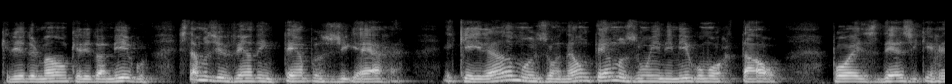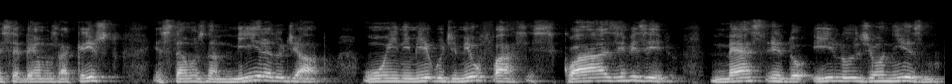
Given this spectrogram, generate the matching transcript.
Querido irmão, querido amigo, estamos vivendo em tempos de guerra. E queiramos ou não, temos um inimigo mortal, pois desde que recebemos a Cristo, estamos na mira do diabo um inimigo de mil faces, quase invisível, mestre do ilusionismo,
